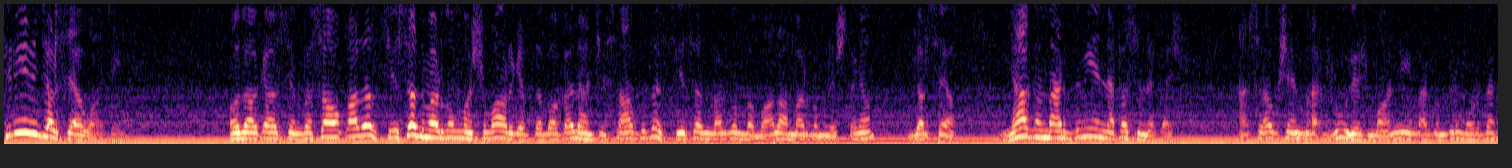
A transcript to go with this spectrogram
ترین جلسے آواز ہیں خدا کا سن بسا اوقات 300 مردم ما شمار گفت با قد حساب کو 300 مردم با بالا مردم نشتگم جلسه یک مردمی نفس نکش. اصلا کش روحش مانی، مردم در مرده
